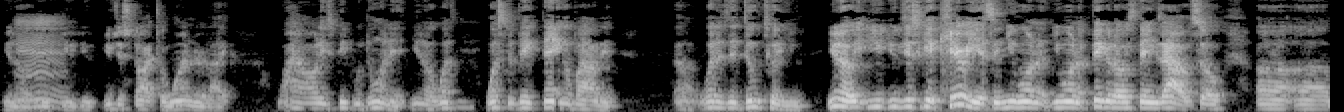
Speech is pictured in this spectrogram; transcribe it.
You know, mm. you, you you just start to wonder like, why are all these people doing it? You know, what what's the big thing about it? Uh, what does it do to you? You know, you, you just get curious and you want to you want to figure those things out. So uh, uh,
